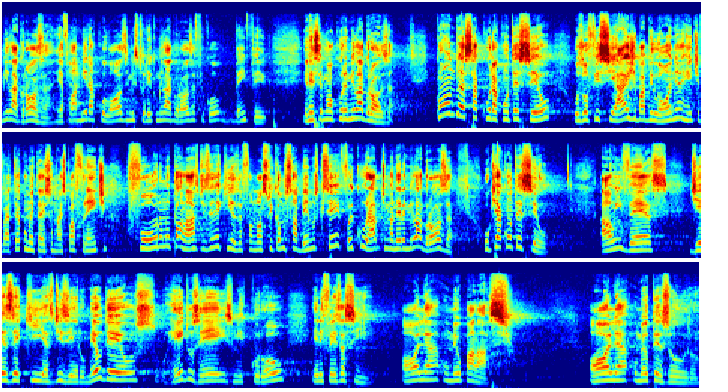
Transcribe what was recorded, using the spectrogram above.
milagrosa, ia falar é. miraculosa e misturei com milagrosa, ficou bem feio. Ele recebeu uma cura milagrosa. Quando essa cura aconteceu, os oficiais de Babilônia, a gente vai até comentar isso mais para frente, foram no palácio de Ezequias. Nós ficamos sabemos que você foi curado de maneira milagrosa. O que aconteceu? Ao invés de Ezequias dizer: O meu Deus, o Rei dos Reis, me curou, ele fez assim: Olha o meu palácio, olha o meu tesouro,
